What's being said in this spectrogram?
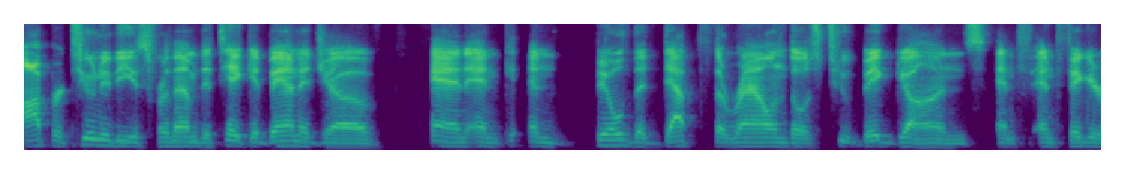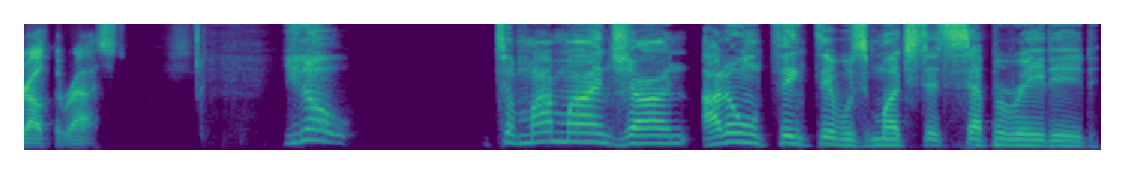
opportunities for them to take advantage of and and and build the depth around those two big guns and and figure out the rest you know to my mind jon i don't think there was much that separated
